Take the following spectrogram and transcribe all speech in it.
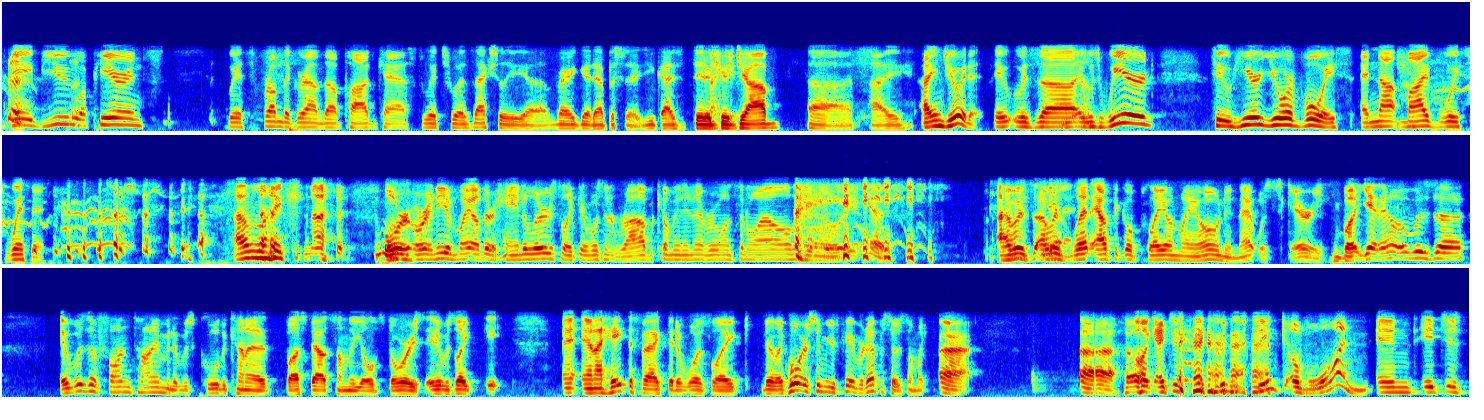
debut appearance with From the Ground Up podcast, which was actually a very good episode. You guys did a Thank good you. job. Uh, I I enjoyed it. It was uh, it was weird to hear your voice and not my voice with it. I'm like, Not- or or any of my other handlers. Like there wasn't Rob coming in every once in a while. You know, yeah. I was I was let out to go play on my own, and that was scary. But yeah, no, it was uh it was a fun time, and it was cool to kind of bust out some of the old stories. It was like, it, and, and I hate the fact that it was like they're like, what are some of your favorite episodes? I'm like, uh. Uh, like I just I couldn't think of one, and it just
